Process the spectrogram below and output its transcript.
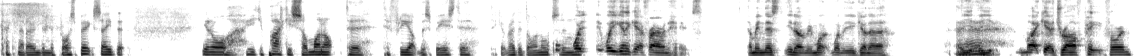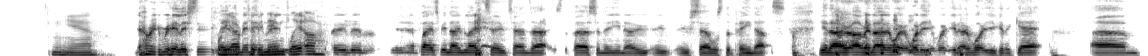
kicking around in the prospect side that you know you could package someone up to to free up the space to to get rid of Donaldson. What, what are you going to get for Aaron Hicks? I mean, there's you know, I mean, what what are you going to? Uh, you, you, might get a draft pick for him. Yeah. I mean, realistically, player minute, to be named really, later. Yeah, player to be named later. Who turns out it's the person who you know who, who sells the peanuts. You know, I mean, what, what, are you, what, you know, what are you going to get? Um,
